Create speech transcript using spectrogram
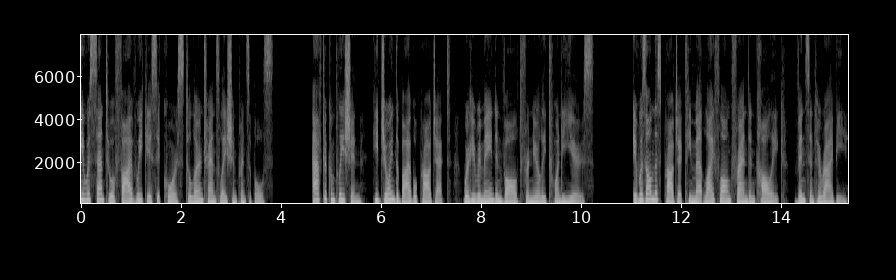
He was sent to a five week ISIT course to learn translation principles. After completion, he joined the Bible Project, where he remained involved for nearly 20 years. It was on this project he met lifelong friend and colleague, Vincent Hiraibi.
